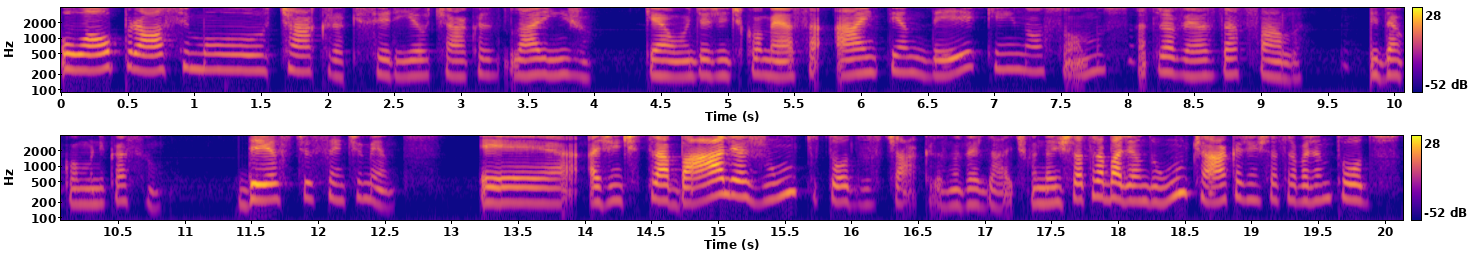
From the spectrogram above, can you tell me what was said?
ou ao próximo chakra, que seria o chakra laríngeo, que é onde a gente começa a entender quem nós somos através da fala e da comunicação destes sentimentos é, a gente trabalha junto todos os chakras, na verdade. Quando a gente está trabalhando um chakra, a gente está trabalhando todos.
